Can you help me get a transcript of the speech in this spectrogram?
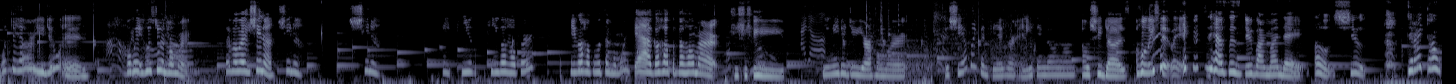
What the hell are you doing? Oh wait, who's doing homework? Wait, wait, wait, Sheena, Sheena, Sheena. Wait, can you can you go help her? Can you go help her with the homework? Yeah, go help with the homework. you need to do your homework. Does she have like a gig or anything going on? Oh, she does. Holy shit, wait. she has this due by Monday. Oh, shoot. Did I throw?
